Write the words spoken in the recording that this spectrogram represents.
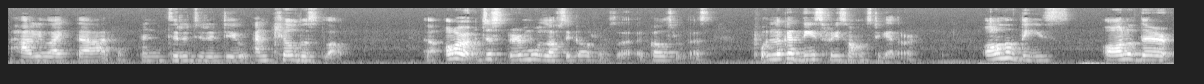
how you like that, and do do do do, and kill this love, or just remove lovesick girls from girls from this. Look at these three songs together. All of these, all of their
